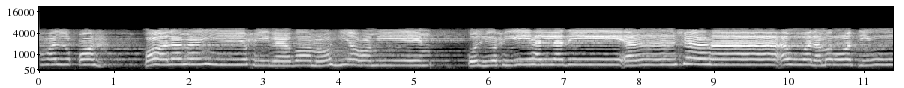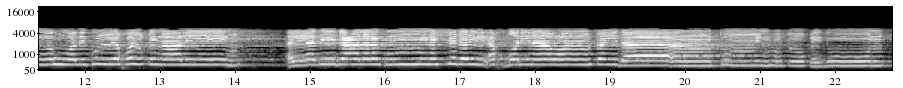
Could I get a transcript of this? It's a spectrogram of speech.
خلقه. قال من يحيي العظام وهي رميم؟ قل يحييها الذي أنشأها أول مرة وهو بكل خلق عليم. الذي جعل لكم من الشجر الأخضر نارا فإذا أنتم منه توقدون.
